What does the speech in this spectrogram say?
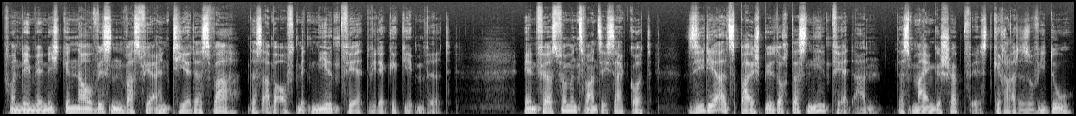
von dem wir nicht genau wissen, was für ein Tier das war, das aber oft mit Nilpferd wiedergegeben wird. In Vers 25 sagt Gott, Sieh dir als Beispiel doch das Nilpferd an, das mein Geschöpf ist, gerade so wie du.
